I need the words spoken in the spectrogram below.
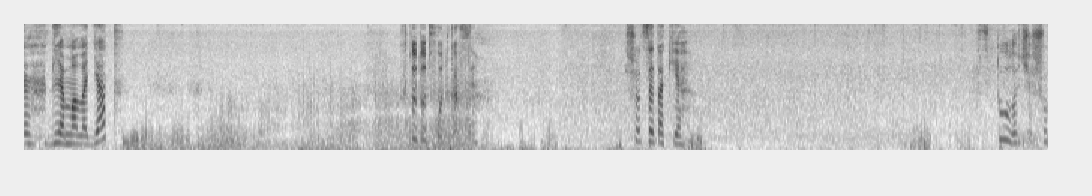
Це для молодят. Хто тут фоткався? Що це таке? Стуло чи що?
